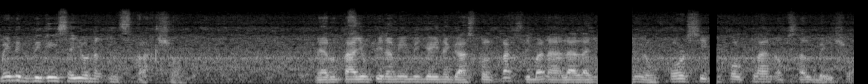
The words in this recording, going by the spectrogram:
may nagbigay sa iyo ng instruction. Meron tayong pinamimigay na gospel tracts, di ba? Naalala niyo yung four simple plan of salvation.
